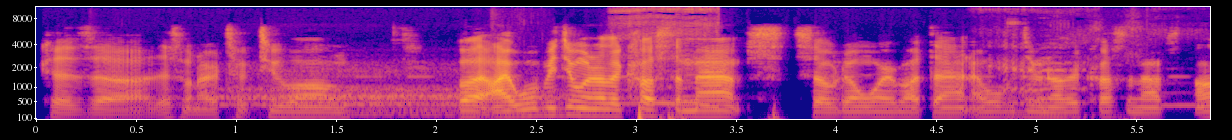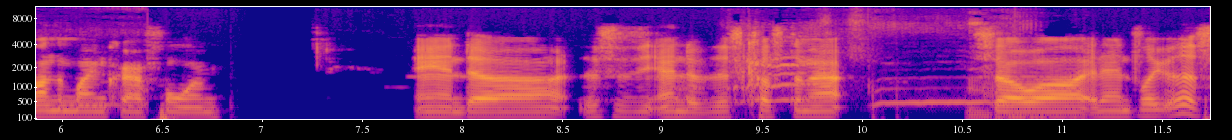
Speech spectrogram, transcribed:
because uh, this one already took too long. But I will be doing other custom maps, so don't worry about that. I will be doing other custom maps on the Minecraft forum. And uh, this is the end of this custom map. So uh, it ends like this.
